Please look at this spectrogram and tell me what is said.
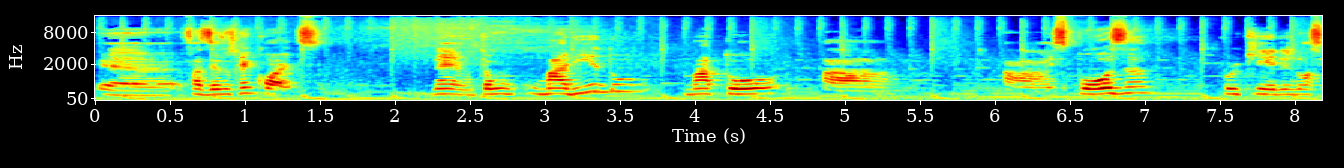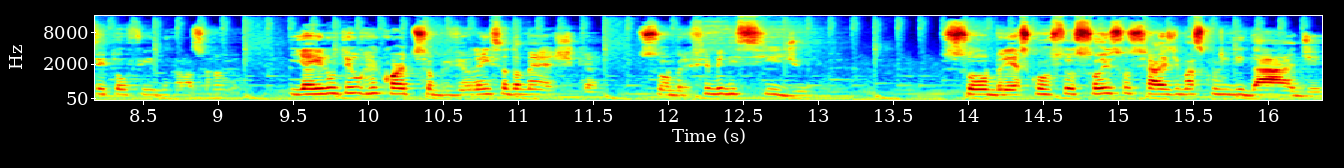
é, fazer os recortes. Né? Então, o marido matou a, a esposa porque ele não aceitou o fim do relacionamento. E aí não tem um recorte sobre violência doméstica, sobre feminicídio, sobre as construções sociais de masculinidade.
